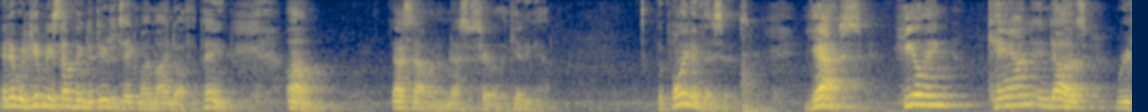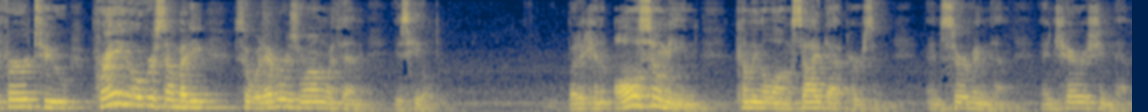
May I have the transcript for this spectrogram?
And it would give me something to do to take my mind off the pain. Um, that's not what I'm necessarily getting at. The point of this is Yes, healing can and does refer to praying over somebody so whatever is wrong with them is healed. But it can also mean coming alongside that person and serving them and cherishing them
